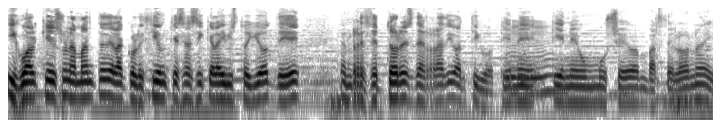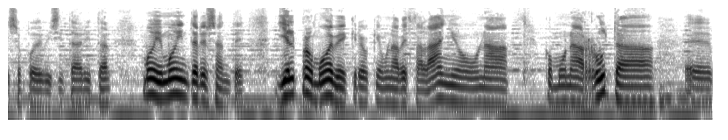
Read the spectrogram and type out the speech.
Igual que es un amante de la colección, que es así que la he visto yo, de receptores de radio antiguo. Tiene, tiene un museo en Barcelona y se puede visitar y tal. Muy, muy interesante. Y él promueve, creo que una vez al año, una como una ruta eh,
